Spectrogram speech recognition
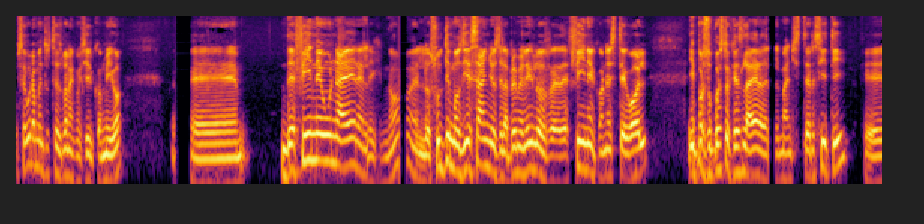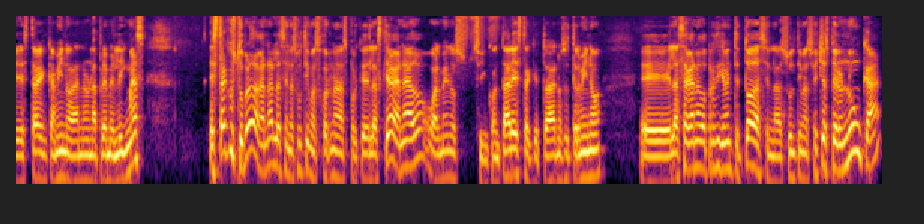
seguramente ustedes van a coincidir conmigo, eh, define una era en la League, ¿no? En los últimos 10 años de la Premier League los redefine con este gol y por supuesto que es la era del Manchester City, que está en camino a ganar una Premier League más está acostumbrado a ganarlas en las últimas jornadas, porque de las que ha ganado, o al menos sin contar esta que todavía no se terminó, eh, las ha ganado prácticamente todas en las últimas fechas, pero nunca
